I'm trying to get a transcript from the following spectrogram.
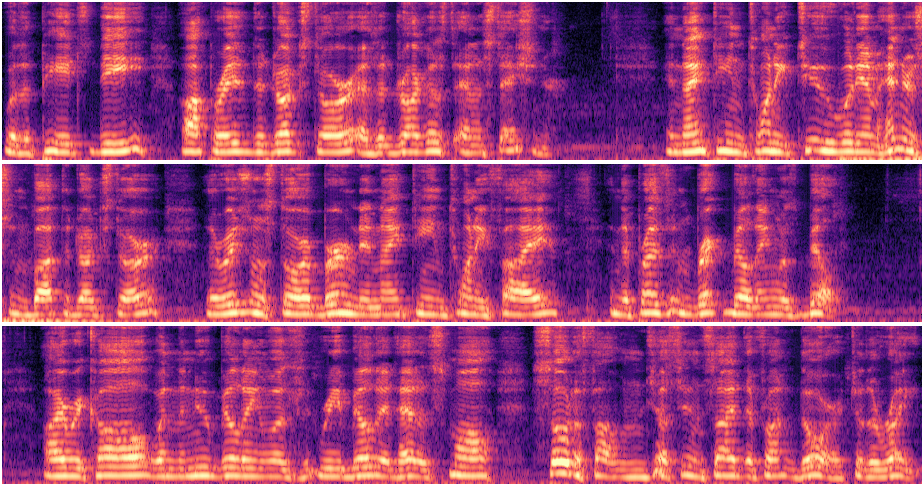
with a PhD, operated the drugstore as a druggist and a stationer. In 1922, William Henderson bought the drugstore. The original store burned in 1925, and the present brick building was built. I recall when the new building was rebuilt, it had a small soda fountain just inside the front door to the right.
